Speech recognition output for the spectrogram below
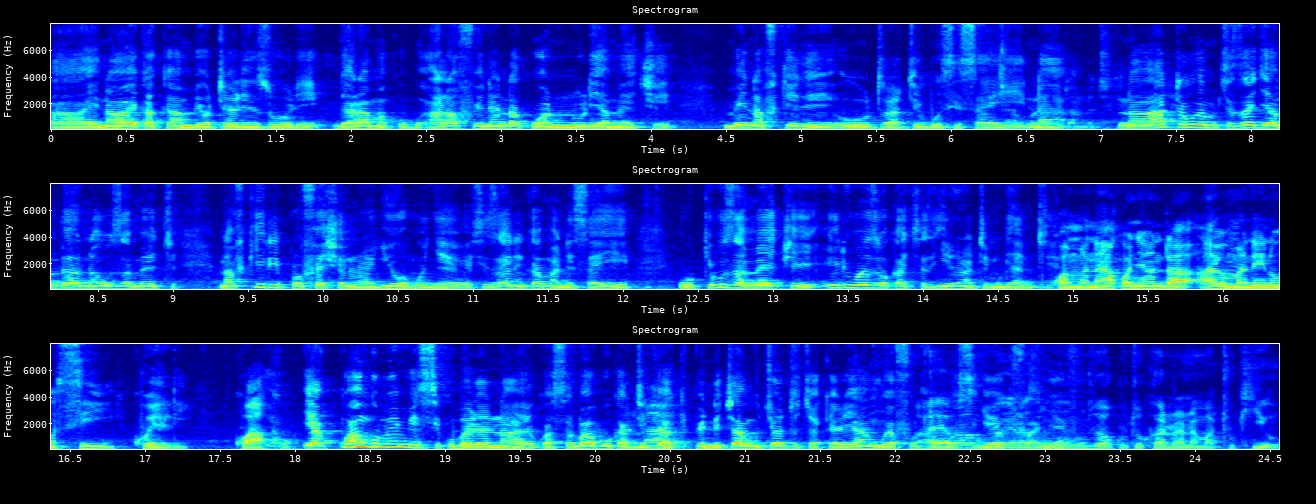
uh, inawaweka kambi hoteli nzuri, gharama kubwa, alafu inaenda kuwanunulia mechi, mi nafikiri huu utaratibu si sahihi, na, na hata huyo mchezaji ambaye anauza mechi nafikiri professional unajua mwenyewe, sidhani kama ni sahihi. Ukiuza mechi ili uweze ukasajiliwa na timu gani. Kwa maana yako Nyanda, hayo maneno si kweli kwako. ya kwangu mimi sikubaliana nayo kwa sababu katika Nae. kipindi changu chote cha kari yangu ya football sijawahi kufanya hivyo. kutokana na matukio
